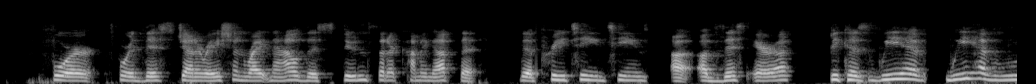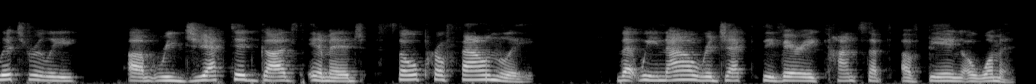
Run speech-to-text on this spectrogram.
for for this generation right now the students that are coming up the the preteen teens uh, of this era because we have we have literally um, rejected god's image so profoundly that we now reject the very concept of being a woman.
